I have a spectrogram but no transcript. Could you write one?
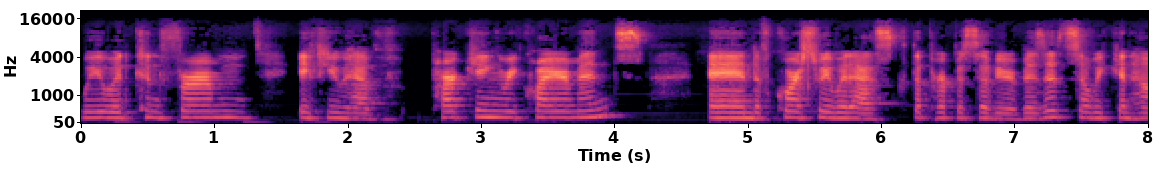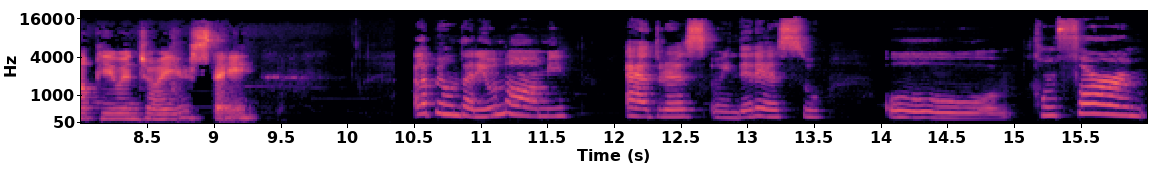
We would confirm if you have parking requirements. And of course, we would ask the purpose of your visit so we can help you enjoy your stay. Ela perguntaria o nome, address, o endereço, o confirm,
